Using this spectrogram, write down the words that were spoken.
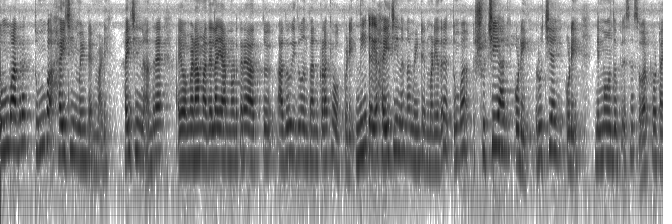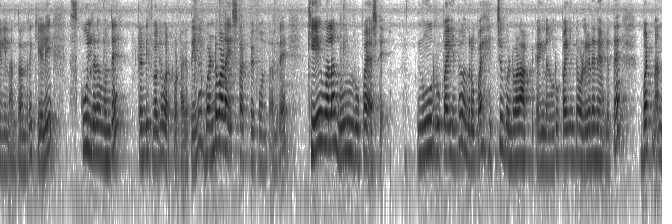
ತುಂಬ ಅಂದರೆ ತುಂಬ ಹೈಜೀನ್ ಮೇಂಟೈನ್ ಮಾಡಿ. ಹೈಜೀನ್ ಅಂದರೆ, ಅಯ್ಯೋ ಮೇಡಮ್ ಅದೆಲ್ಲ ಯಾರು ನೋಡ್ತಾರೆ, ಅದು ಅದು ಇದು ಅಂತ ಅನ್ಕೊಳ್ಳೋಕ್ಕೆ ಹೋಗ್ಬೇಡಿ. ನೀಟಾಗಿ ಹೈಜೀನನ್ನು ಮೇಂಟೈನ್ ಮಾಡಿ, ಅಂದರೆ ತುಂಬ ಶುಚಿಯಾಗಿ ಕೊಡಿ, ರುಚಿಯಾಗಿ ಕೊಡಿ. ನಿಮ್ಮ ಒಂದು ಬಿಸ್ನೆಸ್ ವರ್ಕೌಟ್ ಆಗಿಲ್ಲ ಅಂತಂದರೆ ಕೇಳಿ ಸ್ಕೂಲ್ಗಳ ಮುಂದೆ ಖಂಡಿತವಾಗ್ಲೂ ವರ್ಕೌಟ್ ಆಗುತ್ತೆ. ಇನ್ನು ಬಂಡವಾಳ ಎಷ್ಟು ಹಾಕಬೇಕು ಅಂತಂದರೆ ಕೇವಲ ನೂರು ರೂಪಾಯಿ ಅಷ್ಟೇ. ನೂರು ರೂಪಾಯಿಗಿಂತ ಒಂದು ರೂಪಾಯಿ ಹೆಚ್ಚು ಬಂಡವಾಳ ಹಾಕಬೇಕಾಗಿಲ್ಲ. ನೂರು ರೂಪಾಯಿಗಿಂತ ಒಳಗಡೆನೇ ಆಗುತ್ತೆ. ಬಟ್ ನಾನು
